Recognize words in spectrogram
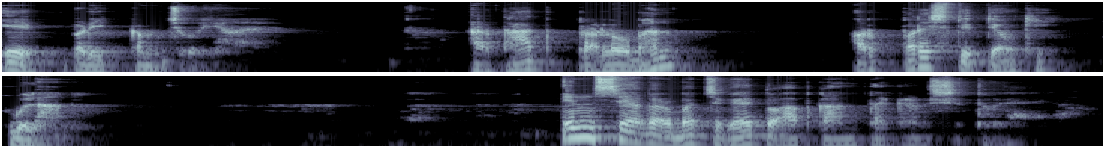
ये बड़ी कमजोरियाँ हैं। अर्थात प्रलोभन और परिस्थितियों की गुलामी। इनसे अगर बच गए तो आपका अंतकरण हो जाएगा।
